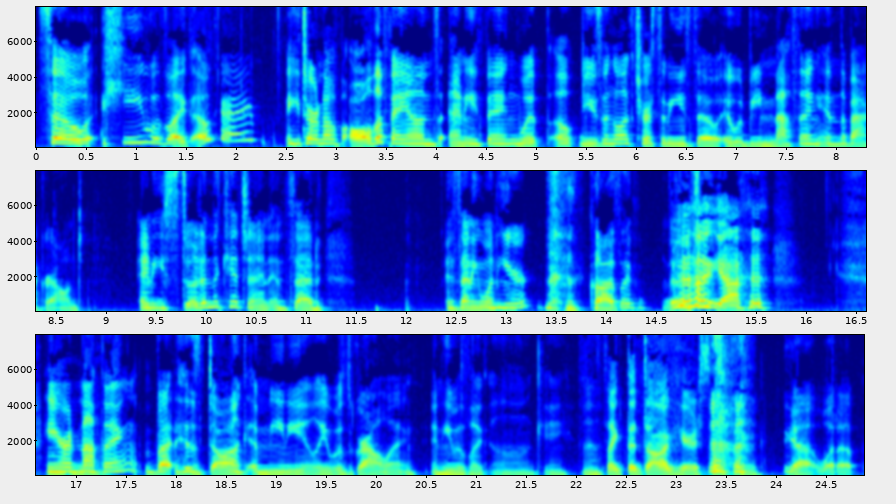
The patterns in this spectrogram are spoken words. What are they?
So he was like, okay. He turned off all the fans, anything with uh, using electricity, so it would be nothing in the background. And he stood in the kitchen and said, Is anyone here? Classic. yeah. He heard nothing, but his dog immediately was growling. And he was like, oh, okay. It's like the dog hears something. yeah, what up?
